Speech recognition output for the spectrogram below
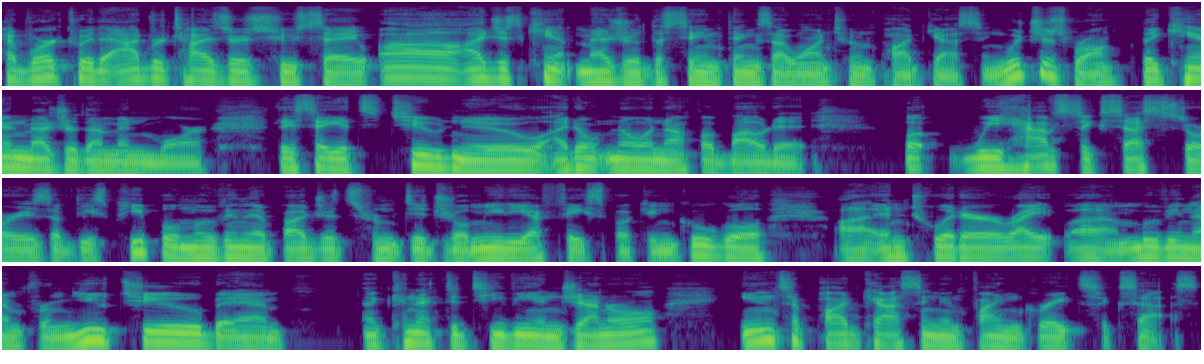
have worked with advertisers who say, oh, I just can't measure the same things I want to in podcasting, which is wrong. They can measure them and more. They say it's too new, I don't know enough about it. But we have success stories of these people moving their budgets from digital media, Facebook and Google uh, and Twitter, right? Uh, moving them from YouTube and and connected TV in general into podcasting and find great success.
